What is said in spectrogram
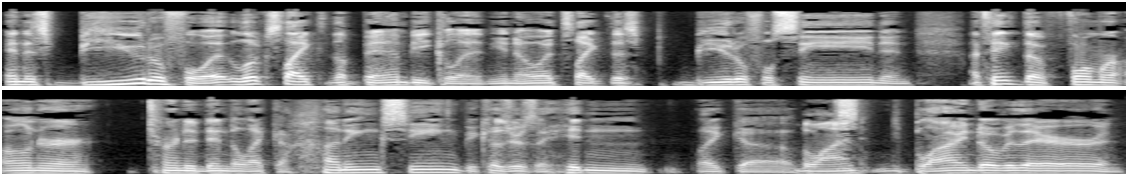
and it's beautiful. It looks like the Bambi Glen, you know, it's like this beautiful scene. And I think the former owner turned it into like a hunting scene because there's a hidden like uh Blind? blind over there. And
